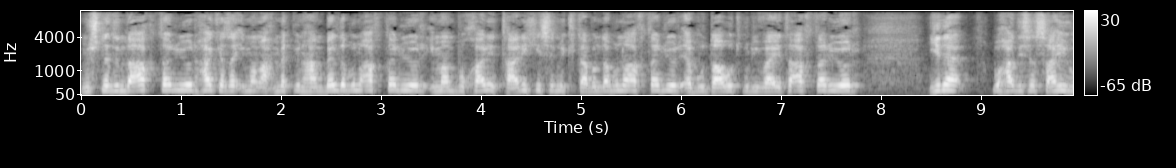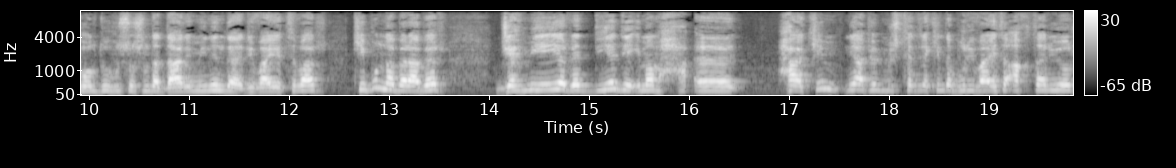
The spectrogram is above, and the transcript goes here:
Müsned'inde aktarıyor. Hakeza İmam Ahmet bin Hanbel de bunu aktarıyor. İmam Bukhari Tarih isimli kitabında bunu aktarıyor. Ebu Davud bu rivayeti aktarıyor. Yine bu hadisin sahih olduğu hususunda Darimi'nin de rivayeti var. Ki bununla beraber Cehmiye'ye reddiye diye İmam e, Hakim ne yapıyor? Müstedrekinde bu rivayeti aktarıyor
